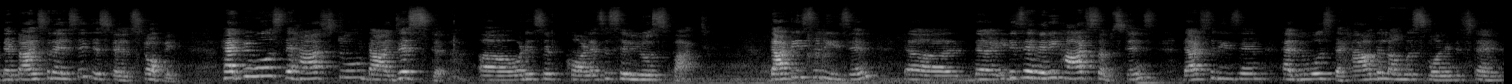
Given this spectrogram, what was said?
that answer I'll say just I'll stop it. Herbivores they has to digest uh, what is it called as a cellulose part. That is the reason uh, the, it is a very hard substance. That's the reason herbivores they have the longer small intestine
